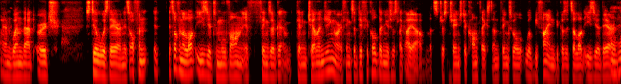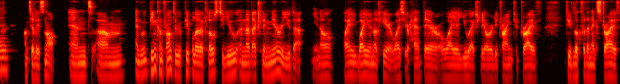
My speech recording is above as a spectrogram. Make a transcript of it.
and when that urge still was there. And it's often it, it's often a lot easier to move on if things are getting challenging or if things are difficult. Then you're just like, oh yeah, let's just change the context and things will will be fine because it's a lot easier there mm-hmm. until it's not. And um and being confronted with people that are close to you and that actually mirror you that you know why why you're you not here why is your head there or why are you actually already trying to drive to look for the next drive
